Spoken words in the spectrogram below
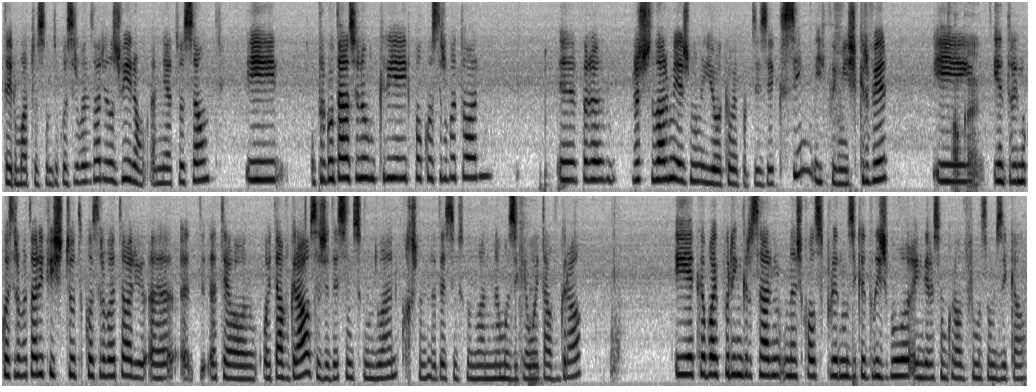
ter uma atuação do conservatório, eles viram a minha atuação e perguntaram se eu não queria ir para o conservatório eh, para, para estudar mesmo. E eu acabei por dizer que sim, e fui me inscrever. E okay. entrei no conservatório e fiz tudo conservatório uh, até ao oitavo grau, ou seja, 12 ano, correspondente ao 12 ano na música é o oitavo grau. E acabei por ingressar na Escola Superior de Música de Lisboa em direção coral de formação musical.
